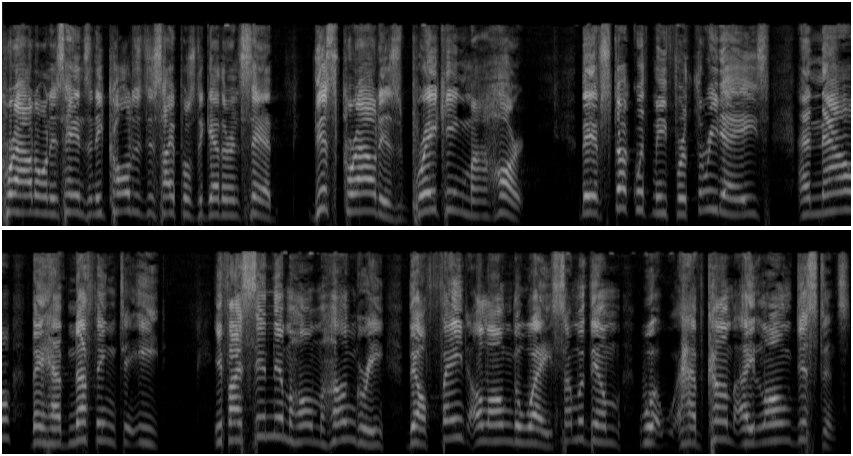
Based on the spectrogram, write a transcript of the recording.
crowd on his hands, and he called his disciples together and said, This crowd is breaking my heart. They have stuck with me for three days, and now they have nothing to eat. If I send them home hungry, they'll faint along the way. Some of them will have come a long distance.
